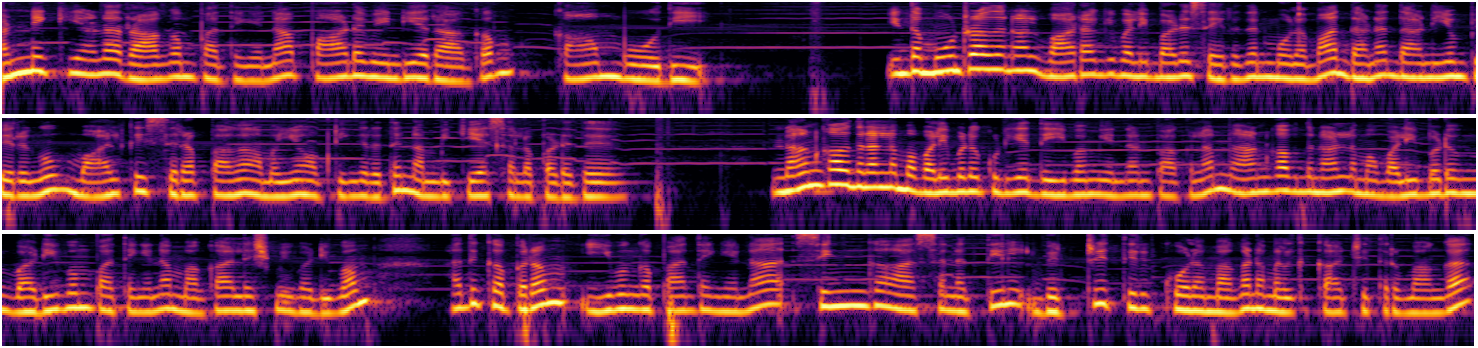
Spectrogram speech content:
அன்னைக்கியான ராகம் பார்த்திங்கன்னா பாட வேண்டிய ராகம் காம்போதி. இந்த மூன்றாவது நாள் வாராகி வழிபாடு செய்கிறதன் மூலமாக தன தானியம் பெருகும் வாழ்க்கை சிறப்பாக அமையும் அப்படிங்கிறது நம்பிக்கையாக சொல்லப்படுது. நான்காவது நாள் நம்ம வழிபடக்கூடிய தெய்வம் என்னன்னு பார்க்கலாம். நான்காவது நாள் நம்ம வழிபடும் வடிவம் பார்த்திங்கன்னா மகாலட்சுமி வடிவம். அதுக்கப்புறம் இவங்க பார்த்தீங்கன்னா சிங்க ஆசனத்தில் வெற்றி திருக்கோலமாக நம்மளுக்கு காட்சி தருவாங்க.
